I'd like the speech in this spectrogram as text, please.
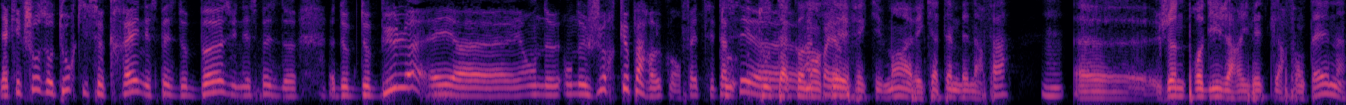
il y a quelque chose autour qui se crée, une espèce de buzz, une espèce de, de, de bulle, et on, ne, on ne jure que par eux, quoi, en fait. C'est assez. Tout, a commencé effectivement avec Atem Ben Arfa, mm. jeune prodige arrivé de Clairefontaine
